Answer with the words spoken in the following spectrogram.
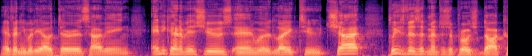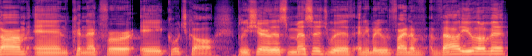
If anybody out there is having any kind of issues and would like to chat, please visit mentorsapproach.com and connect for a coach call. Please share this message with anybody who would find a value of it.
